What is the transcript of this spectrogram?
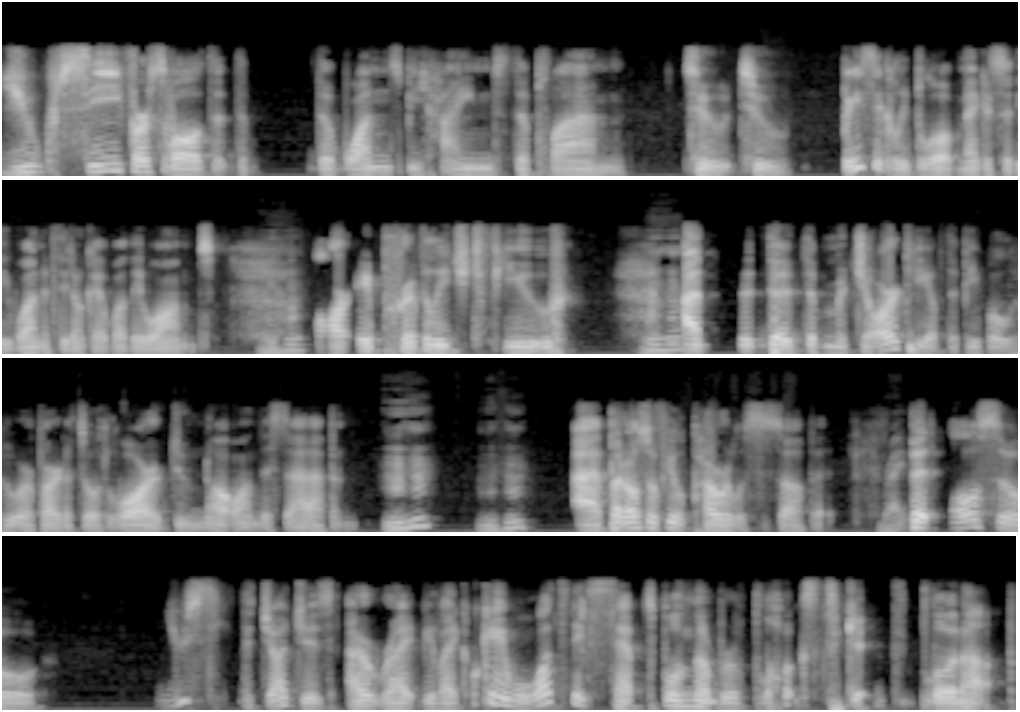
you see first of all that the the ones behind the plan to to basically blow up Mega City One if they don't get what they want hmm are a privileged few hmm and the, the, the majority of the people who are part of Total War do not want this to happen, hmm hmm uh, but also feel powerless to stop it. Right. But also, you see the judges outright be like, okay, well, what's an acceptable number of blocks to get blown up?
